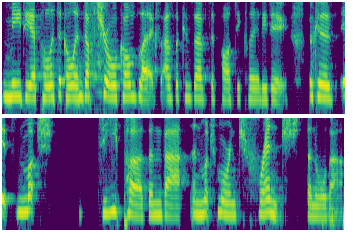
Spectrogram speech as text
media political industrial complex as the Conservative Party clearly do, because it's much deeper than that and much more entrenched than all that.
